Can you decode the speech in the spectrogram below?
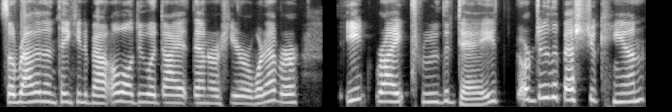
So rather than thinking about, oh, I'll do a diet then or here or whatever, eat right through the day or do the best you can.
